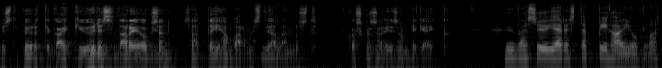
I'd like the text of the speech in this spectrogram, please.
jos te pyydätte kaikki yhdessä tarjouksen, saatte ihan varmasti alennusta, koska se on isompi keikka. Hyvä syy järjestää pihajuhlat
